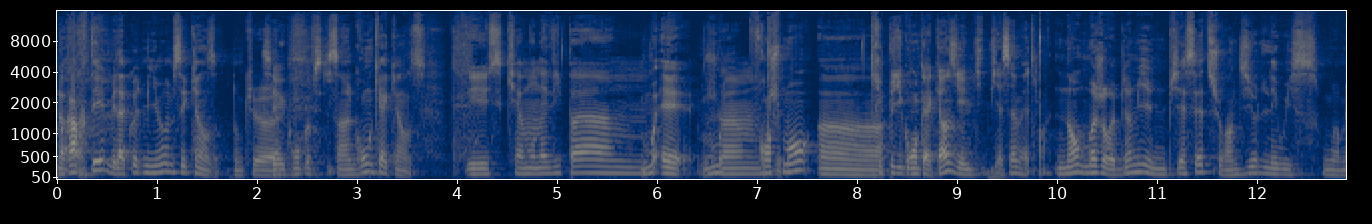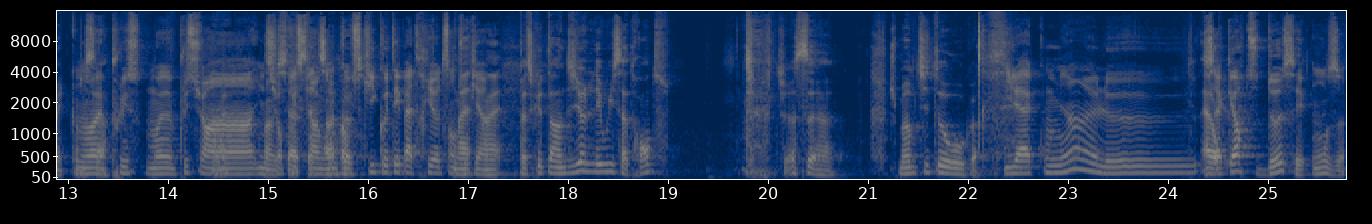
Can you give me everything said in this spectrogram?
sympas. rareté, mais la cote minimum c'est 15. Donc euh, C'est Gronkowski. c'est un gros à 15. Et ce qui, à mon avis, pas. Moi, eh, moi, franchement, un... Triplé du Gronk à 15, il y a une petite pièce à mettre. hein. non, moi j'aurais bien mis une piécette sur un Dion Lewis ou un mec comme ouais, ça. plus, moi, plus sur un- une Ouais, surprise c'est à qu'un 7,50. Gronkowski, côté Patriots en Ouais, tout cas. ouais. Parce que t'as un Dion Lewis à 30. tu vois, ça. Je mets un petit euro quoi. Il a combien euh, le. Alors- Zach Ertz, 2, c'est 11.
